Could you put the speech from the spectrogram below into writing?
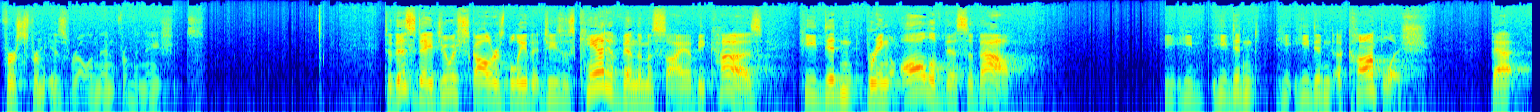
first from Israel and then from the nations. To this day, Jewish scholars believe that Jesus can't have been the Messiah because he didn't bring all of this about. He, he, he, didn't, he, he didn't accomplish that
